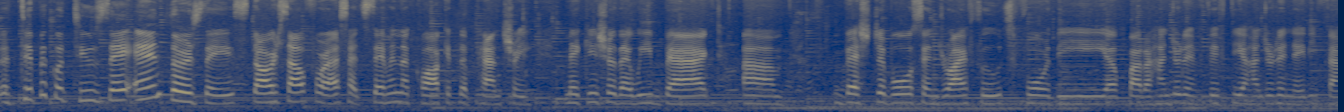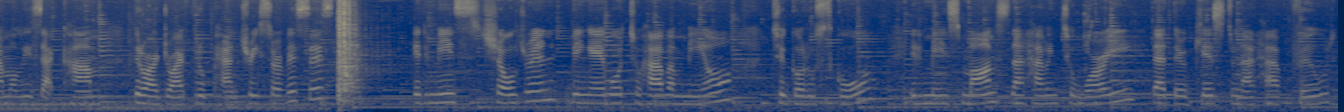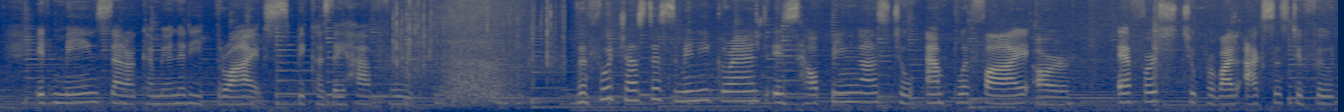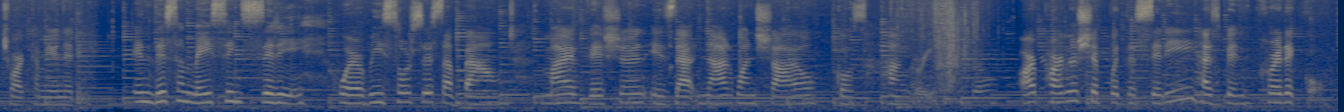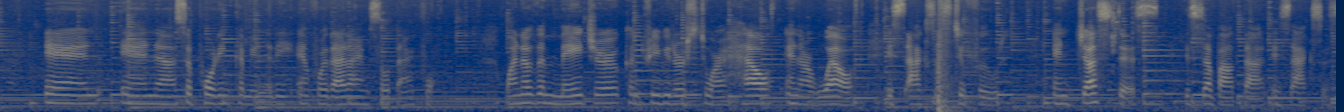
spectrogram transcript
A typical Tuesday and Thursday starts out for us at 7 o'clock at the pantry, making sure that we bagged um, vegetables and dry foods for the about 150, 180 families that come through our drive-through pantry services. It means children being able to have a meal to go to school. It means moms not having to worry that their kids do not have food. It means that our community thrives because they have food. The Food Justice Mini Grant is helping us to amplify our efforts to provide access to food to our community. In this amazing city where resources abound, my vision is that not one child goes hungry. Our partnership with the city has been critical in, in uh, supporting community and for that I am so thankful. One of the major contributors to our health and our wealth is access to food. And justice is about that, is access.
